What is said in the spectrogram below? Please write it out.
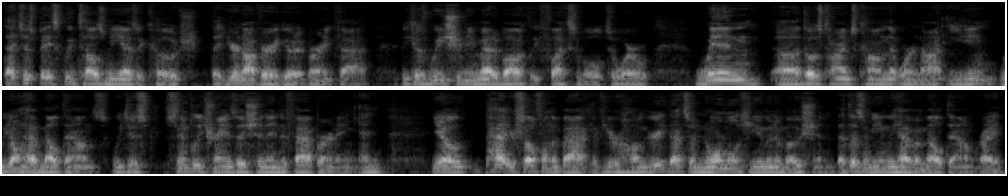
that just basically tells me as a coach that you're not very good at burning fat because we should be metabolically flexible to where when uh, those times come that we're not eating, we don't have meltdowns. We just simply transition into fat burning. And, you know, pat yourself on the back. If you're hungry, that's a normal human emotion. That doesn't mean we have a meltdown, right?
